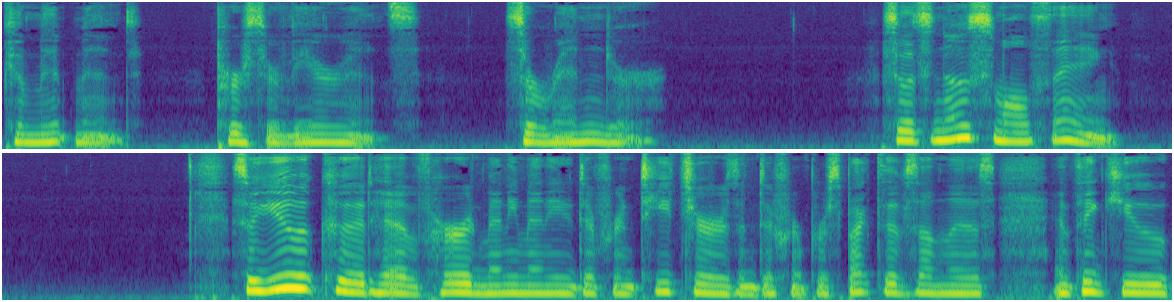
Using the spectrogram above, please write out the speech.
commitment, perseverance, surrender. So it's no small thing. So you could have heard many, many different teachers and different perspectives on this and think you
